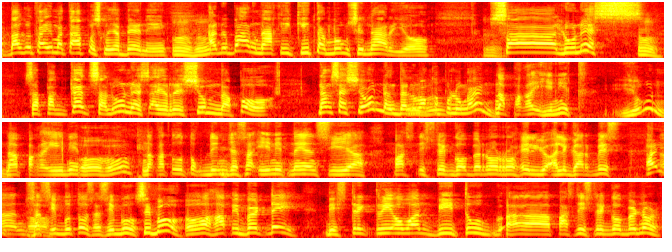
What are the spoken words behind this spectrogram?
bago tayo matapos, Kuya Benny, Mhm. ano ba ang nakikita mong senaryo sa lunes? Mm. Sapagkat sa lunes ay resume na po ng sesyon ng dalawang Mhm. kapulungan. Napakainit. Yun. Napakainit. Oho. Nakatutok din dyan sa init na yan si uh, Past District Governor Rogelio Aligarbes. Ay, Ah, sa oh. Cebu to, sa Cebu. Cebu. Oh, happy birthday. District 301 B2 uh, Past District Governor.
